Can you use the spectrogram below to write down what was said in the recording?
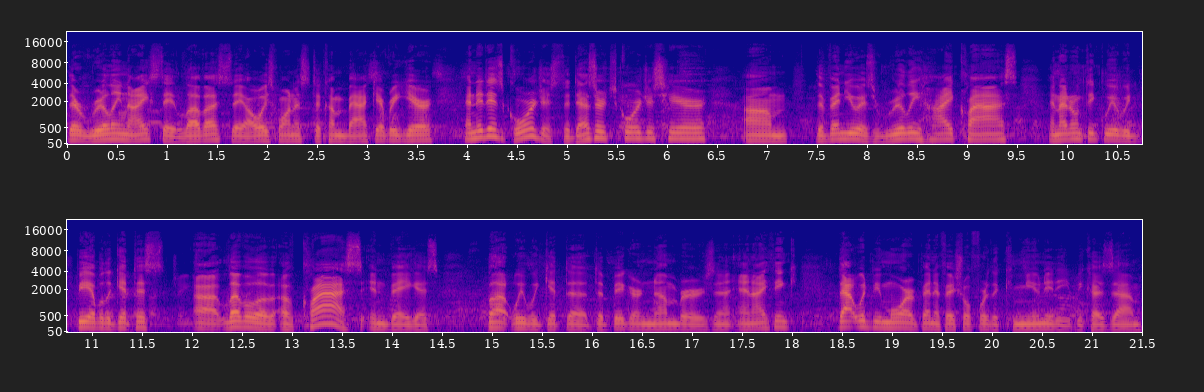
They're really nice. They love us. They always want us to come back every year. And it is gorgeous. The desert's gorgeous here. Um, the venue is really high class, and I don't think we would be able to get this uh, level of, of class in Vegas, but we would get the, the bigger numbers. And, and I think that would be more beneficial for the community because um,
